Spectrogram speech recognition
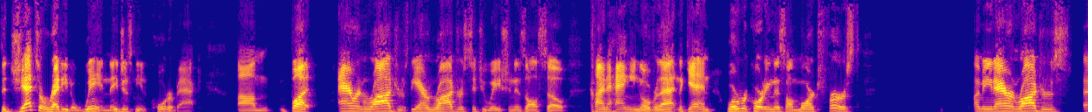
The Jets are ready to win; they just need a quarterback. Um, but Aaron Rodgers, the Aaron Rodgers situation is also kind of hanging over that. And again, we're recording this on March 1st. I mean, Aaron Rodgers uh,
